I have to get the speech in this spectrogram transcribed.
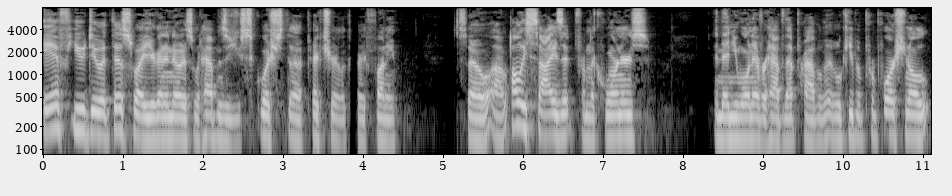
If you do it this way, you're going to notice what happens is you squish the picture. It looks very funny. So um, always size it from the corners and then you won't ever have that problem. It will keep it proportional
